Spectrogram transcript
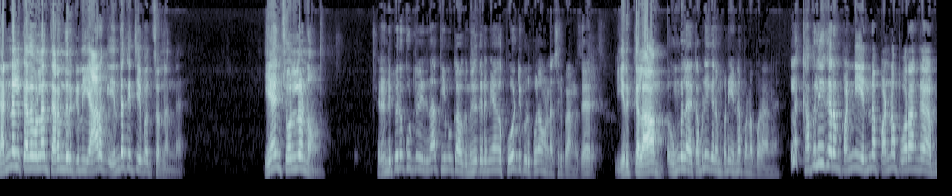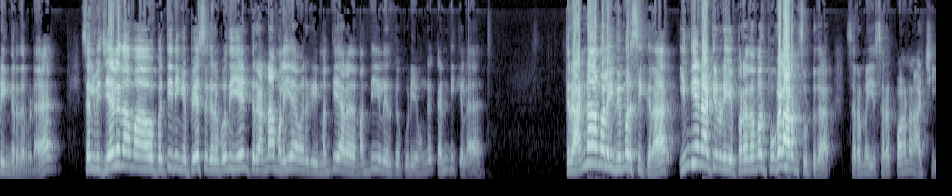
ஜன்னல் கதவெல்லாம் திறந்திருக்குன்னு யாருக்கு எந்த கட்சியை பத்தி சொன்னாங்க? ஏன் சொல்லணும்? ரெண்டு பேரும் கூட்டணி இருந்தா திமுகவுக்கு மிக கடுமையாக போட்டி கொடுப்போம் அவங்க நினைச்சிருப்பாங்க சார் இருக்கலாம். உங்களை கபலீகரம் பண்ணி என்ன பண்ண போறாங்க? இல்ல கபலீகரம் பண்ணி என்ன பண்ண போறாங்க அப்படிங்கிறத விட செல்வி ஜெயலலிதாமாவை பத்தி நீங்க பேசுகிற போது ஏன் திரு அண்ணாமலையை அவர்கள் மத்திய மத்தியில் இருக்கக்கூடியவங்க கண்டிக்கல? திரு அண்ணாமலை விமர்சிக்கிறார். இந்திய நாட்டினுடைய பிரதமர் புகழாரம் சூட்டுகிறார். சிறமை சிறப்பான ஆட்சி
